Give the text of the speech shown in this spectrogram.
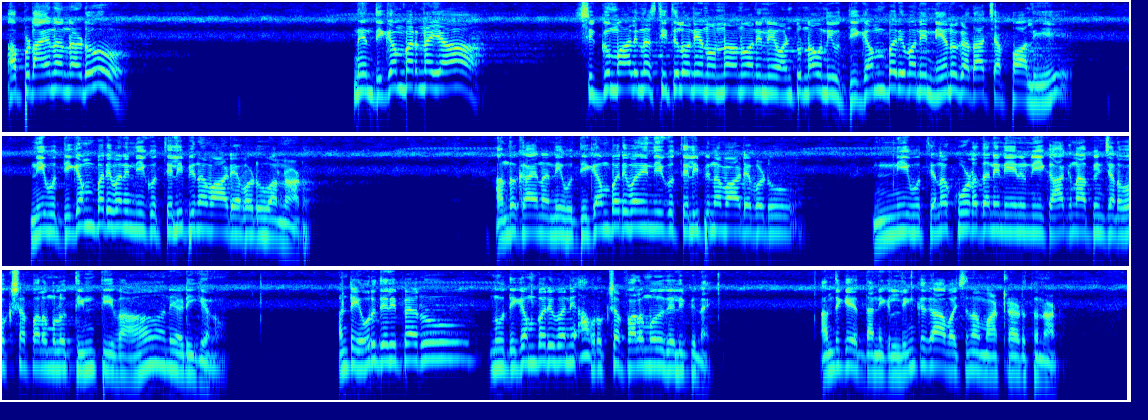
అప్పుడు ఆయన అన్నాడు నేను దిగంబరినయ్యా. సిగ్గుమాలిన స్థితిలో నేను ఉన్నాను అని నీవు అంటున్నావు నీవు దిగంబరివని నేను కదా చెప్పాలి. నీవు దిగంబరివని నీకు తెలిపిన వాడెవడు అన్నాడు. అందుకైనా నీవు దిగంబరివని నీకు తెలిపిన వాడెవడు? నీవు తినకూడదని నేను నీకు ఆజ్ఞాపించిన వృక్ష ఫలములు తింటివా అని అడిగాను. అంటే ఎవరు తెలిపారు? నువ్వు దిగంబరివని ఆ వృక్ష ఫలములు తెలిపినాయి అందుకే దానికి లింక్గా వచనం మాట్లాడుతున్నాడు.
